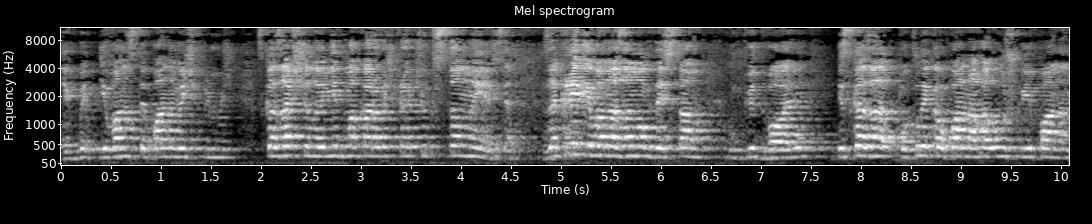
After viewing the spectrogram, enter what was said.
якби Іван Степанович Плющ сказав, що Леонід Макарович Кравчук стомився, закрив його на замок десь там у підвалі і сказав, покликав пана Галушку і пана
